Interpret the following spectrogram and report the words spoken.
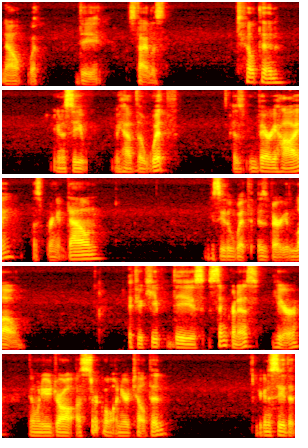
Now with the stylus tilted, you're going to see we have the width is very high. Let's bring it down. You can see the width is very low. If you keep these synchronous here, then when you draw a circle on your tilted, you're going to see that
